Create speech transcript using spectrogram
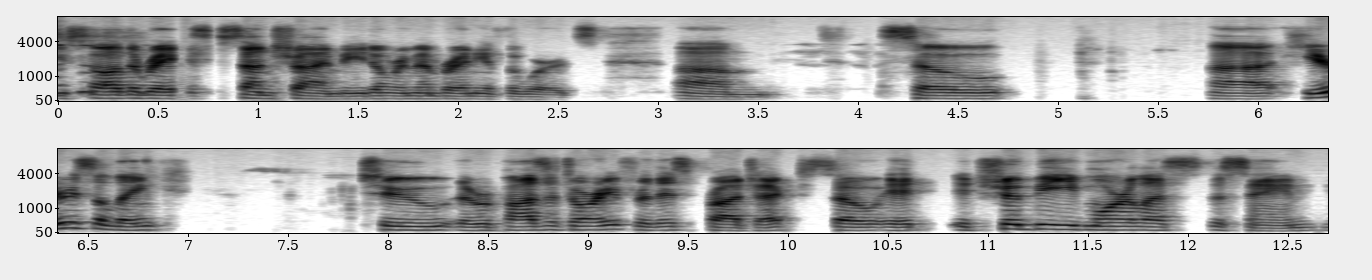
you saw the rays of sunshine, but you don't remember any of the words. Um, so uh, here is a link to the repository for this project. So it, it should be more or less the same.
